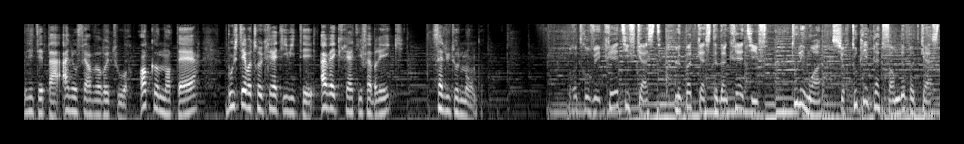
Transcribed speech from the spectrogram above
n'hésitez pas à nous faire vos retours en commentaire, boostez votre créativité avec Creative Fabric. Salut tout le monde. Retrouvez Creative Cast, le podcast d'un créatif, tous les mois sur toutes les plateformes de podcast.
